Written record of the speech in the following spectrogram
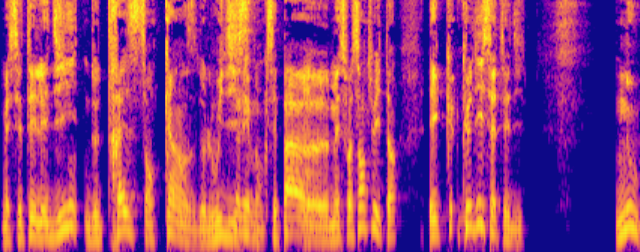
mais c'était l'édit de 1315 de Louis X. Donc c'est pas euh, mai 68. Hein. Et que, que dit cet édit? Nous,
